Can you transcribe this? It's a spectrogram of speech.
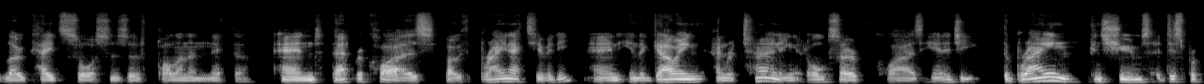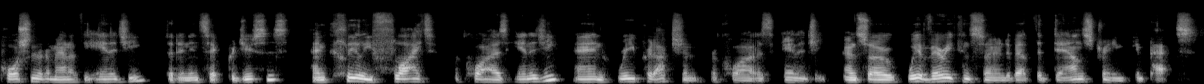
locate sources of pollen and nectar. And that requires both brain activity and in the going and returning, it also requires energy. The brain consumes a disproportionate amount of the energy that an insect produces, and clearly flight requires energy and reproduction requires energy. And so we're very concerned about the downstream impacts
